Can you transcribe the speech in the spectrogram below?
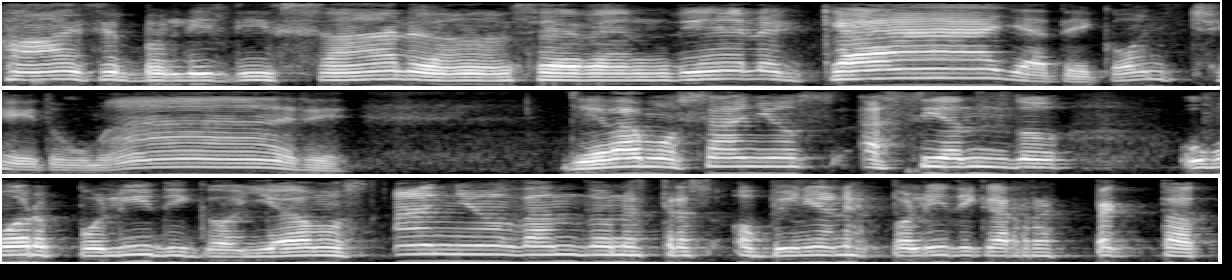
Ay, se politizaron, se vendieron. Cállate, conche tu madre. Llevamos años haciendo humor político, llevamos años dando nuestras opiniones políticas respecto a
